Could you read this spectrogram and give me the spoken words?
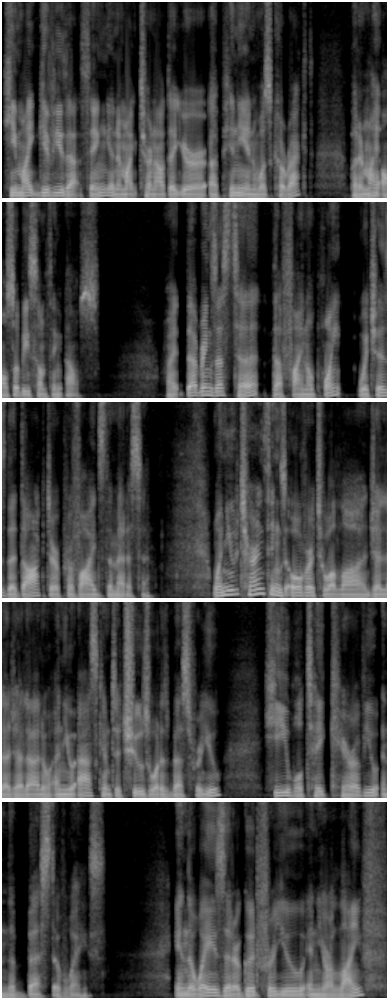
He might give you that thing and it might turn out that your opinion was correct, but it might also be something else. Right? That brings us to the final point, which is the doctor provides the medicine. When you turn things over to Allah Jalla Jalalu and you ask Him to choose what is best for you, He will take care of you in the best of ways. In the ways that are good for you in your life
